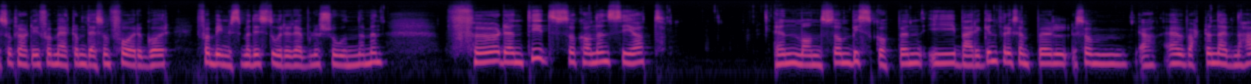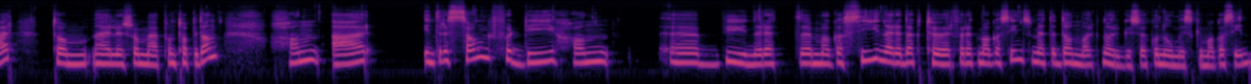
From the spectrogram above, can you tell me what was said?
så klart informert om det som foregår i forbindelse med de store revolusjonene. Men før den tid så kan en si at en mann som biskopen i Bergen, f.eks., som ja, er verdt å nevne her, Tom, eller som er Pontoppidan, han er interessant fordi han begynner et magasin, er redaktør for et magasin som heter Danmark-Norges økonomiske magasin.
